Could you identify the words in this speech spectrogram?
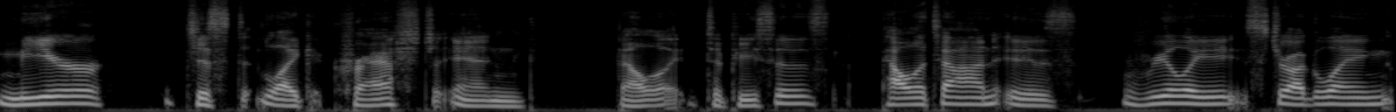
Mirror just like crashed and fell to pieces. Peloton is really struggling,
